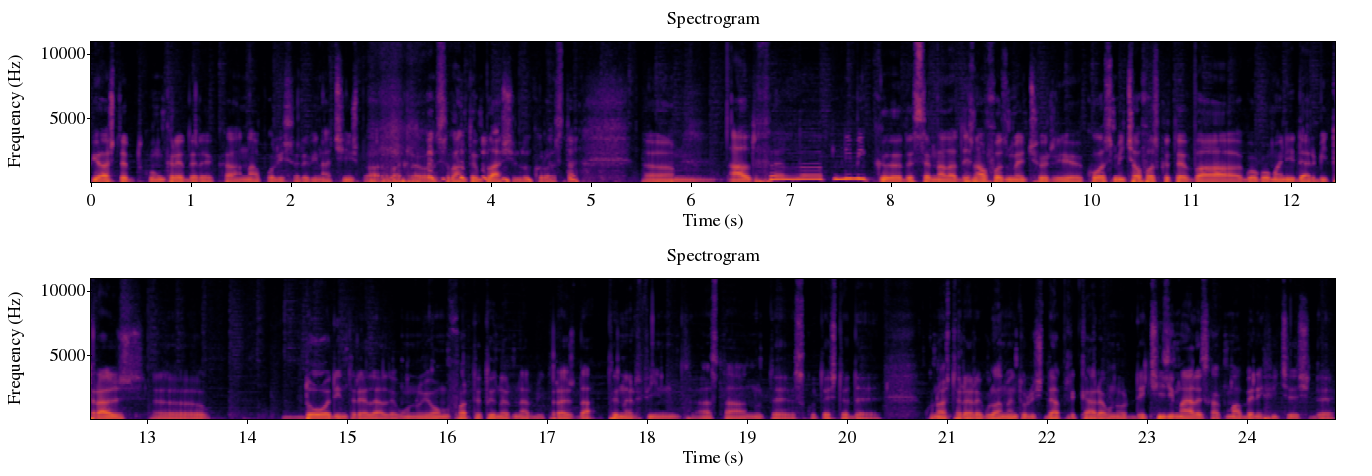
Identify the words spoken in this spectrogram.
Eu aștept cu încredere ca Napoli să revină a 15 oară la Craiova. Se va întâmpla și lucrul ăsta. Um, altfel, uh, nimic uh, de semnalat. Deci n-au fost meciuri uh, cosmice, au fost câteva gogomănii de arbitraj, uh, două dintre ele ale unui om foarte tânăr în arbitraj, dar tânăr fiind, asta nu te scutește de cunoașterea regulamentului și de aplicarea unor decizii, mai ales că acum beneficie și de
